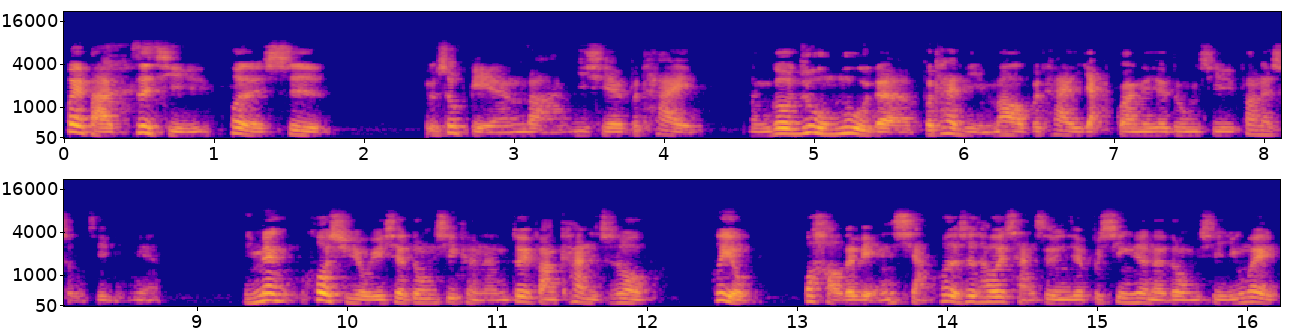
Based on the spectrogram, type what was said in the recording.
会把自己或者是有时候别人吧一些不太能够入目的、不太礼貌、不太雅观的一些东西放在手机里面，里面或许有一些东西可能对方看了之后会有不好的联想，或者是他会产生一些不信任的东西，因为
